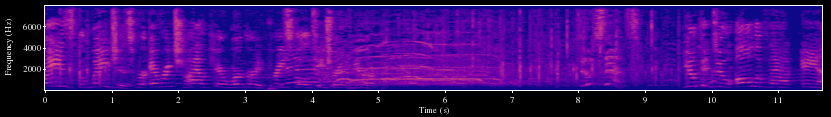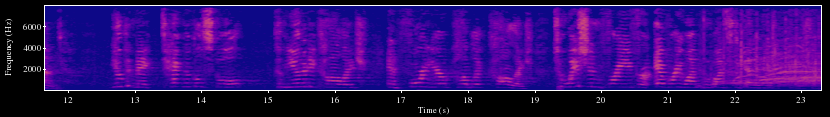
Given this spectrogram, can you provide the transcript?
Raise the wages for every child care worker and preschool teacher in America. Two cents. You can do all of that and you can make technical school, community college, and four-year public college tuition free for everyone who wants to get an education.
